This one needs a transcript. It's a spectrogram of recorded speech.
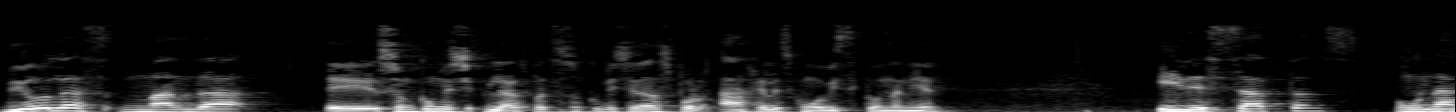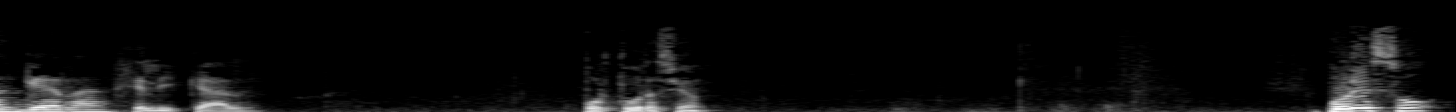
Dios las manda, eh, son las respuestas son comisionadas por ángeles, como viste con Daniel, y desatas una guerra angelical por tu oración. Por eso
